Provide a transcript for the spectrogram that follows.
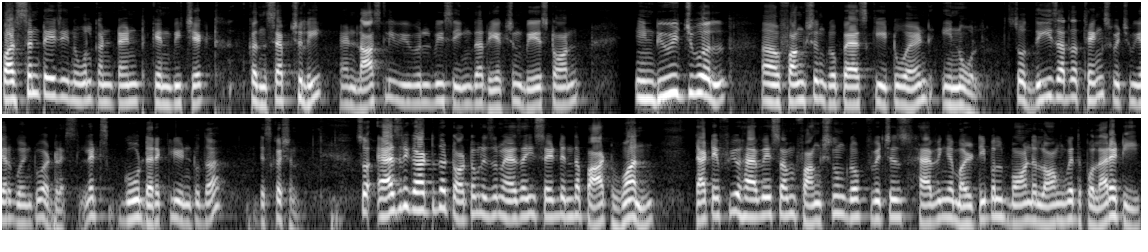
percentage enol content can be checked conceptually. And lastly, we will be seeing the reaction based on individual uh, function group as keto and enol. So these are the things which we are going to address. Let's go directly into the discussion. So as regard to the tautomerism, as I said in the part 1, that if you have a some functional group which is having a multiple bond along with polarity,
